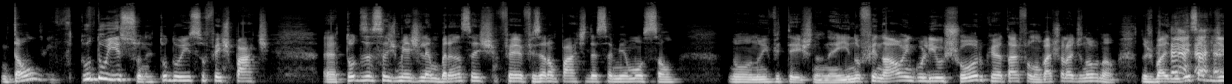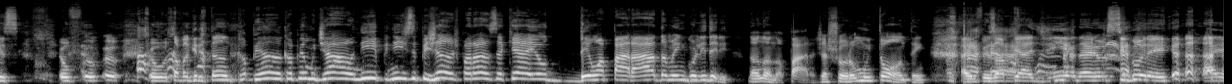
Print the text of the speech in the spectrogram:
Então, Sim. tudo isso, né? Tudo isso fez parte. Uh, todas essas minhas lembranças fizeram parte dessa minha emoção no, no Invitational, né? E no final eu engoli o choro, que eu já tava falando, não vai chorar de novo, não. Nos bailes, ninguém sabe disso. Eu, eu, eu, eu, tava gritando, campeão, campeão mundial, Nip, ninjas e pijamas, parada, você quer? Aí eu dei uma parada, uma engolida dele. Não, não, não, para, já chorou muito ontem. Aí ele fez uma piadinha, né? Eu segurei. Aí,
